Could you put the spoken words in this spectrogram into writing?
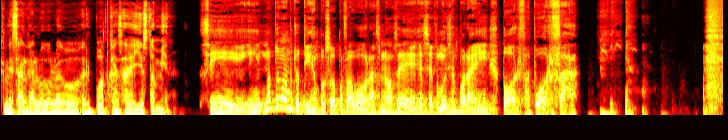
que les salga luego, luego el podcast a ellos también. Sí, y no toma mucho tiempo, so, por favor, haznos ese, ese, como dicen por ahí, porfa, porfa.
